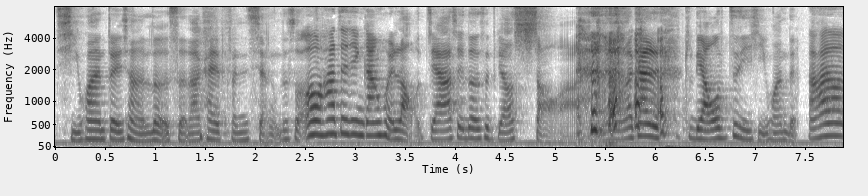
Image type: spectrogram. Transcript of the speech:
喜欢的对象的垃圾，然后开始分享，就说哦，他最近刚回老家，所以垃圾比较少啊？然后开始聊自己喜欢的。然后他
